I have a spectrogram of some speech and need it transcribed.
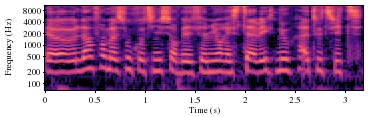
L'information continue sur BFM restez avec nous, à tout de suite.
